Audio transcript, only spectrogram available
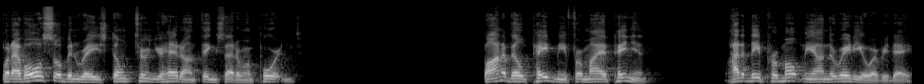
But I've also been raised don't turn your head on things that are important. Bonneville paid me for my opinion. How did they promote me on the radio every day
